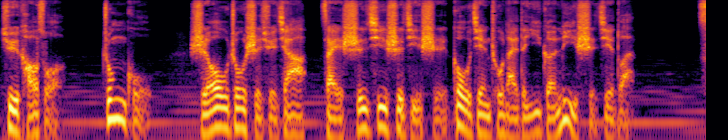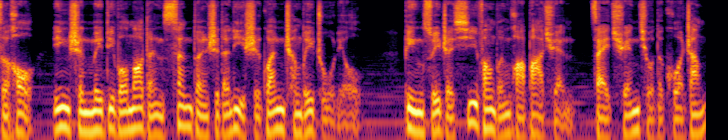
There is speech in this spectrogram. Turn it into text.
据考索，中古是欧洲史学家在十七世纪时构建出来的一个历史阶段。此后，Ancient Medieval Modern 三段式的历史观成为主流。并随着西方文化霸权在全球的扩张，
